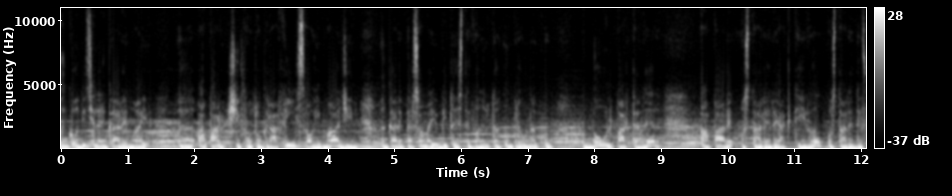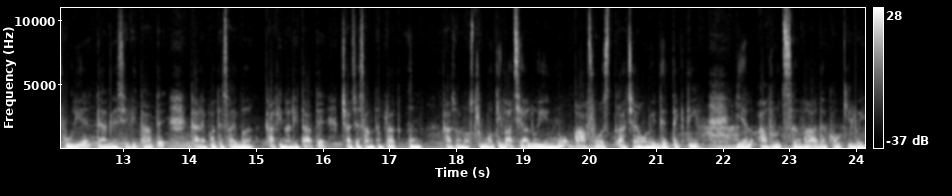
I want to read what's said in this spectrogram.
în condițiile în care mai uh, apar și fotografii sau imagini în care persoana iubită este văzută împreună cu noul partener, apare o stare reactivă, o stare de furie, de agresivitate, care poate să aibă ca finalitate ceea ce s-a întâmplat în cazul nostru. Motivația lui nu a fost aceea unui detectiv. El a vrut să vadă cu ochii lui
